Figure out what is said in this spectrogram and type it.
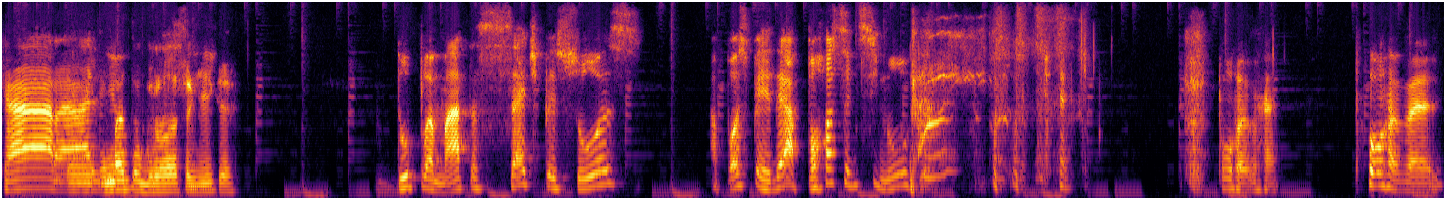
Caralho. Em Mato Grosso aqui, cara. Dupla mata sete pessoas após perder a aposta de sinuca. Porra, velho. Porra, velho.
